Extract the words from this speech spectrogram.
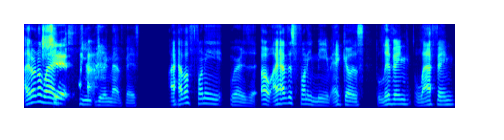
I don't know why shit. I keep doing that face. I have a funny where is it? Oh, I have this funny meme and it goes living, laughing,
